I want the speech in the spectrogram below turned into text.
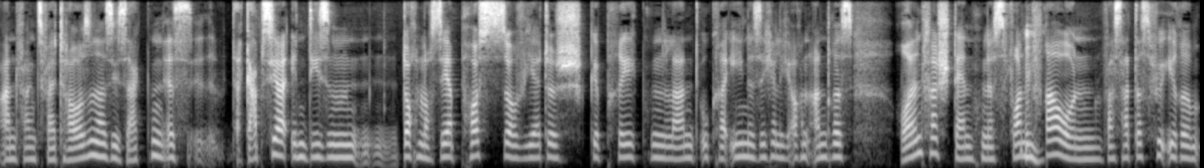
Anfang 2000er, Sie sagten es, da gab es ja in diesem doch noch sehr postsowjetisch geprägten Land Ukraine sicherlich auch ein anderes Rollenverständnis von mhm. Frauen. Was hat das für Ihre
